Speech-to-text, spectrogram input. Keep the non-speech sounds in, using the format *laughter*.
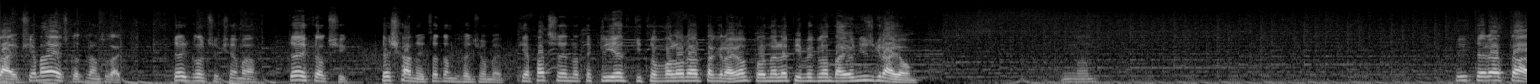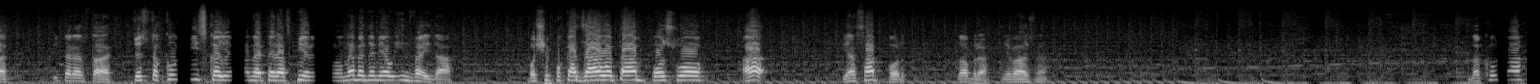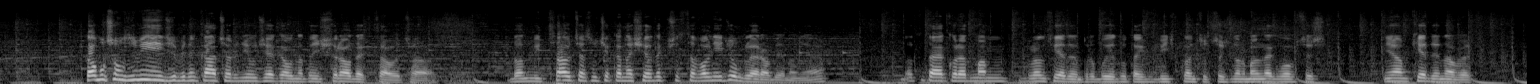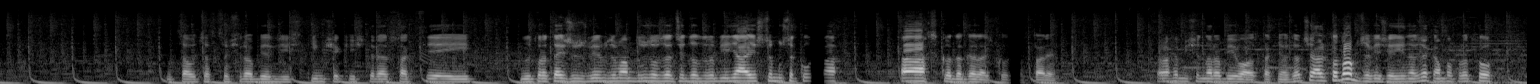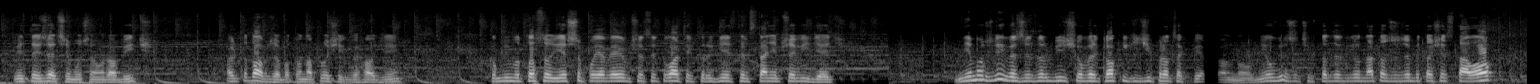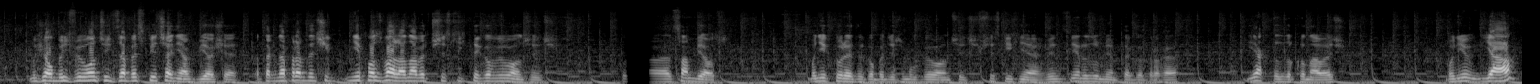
Life, siemaneczko, co tam słuchaj? Cześć Golczyk, siema. Cześć Koksik. Cześć Hany, co tam słychać ziomek? Ja patrzę na te klientki, co w Valoranta grają, to one lepiej wyglądają niż grają. No. I teraz tak, i teraz tak. Przez to kurwisko jebane teraz pierdolone będę miał invade'a. Bo się pokazało tam, poszło... A! Ja support. Dobra, nieważne. No kurwa. To muszą zmienić, żeby ten kaczor nie uciekał na ten środek cały czas. Bo on mi cały czas ucieka na środek, przez co wolniej dżunglę robię, no nie? No tutaj akurat mam brąz 1, próbuję tutaj wbić w końcu coś normalnego, bo przecież nie mam kiedy nawet. No cały czas coś robię gdzieś z kimś, jakieś teraz akcje i jutro też już wiem, że mam dużo rzeczy do zrobienia, a jeszcze muszę kurwa... Ach, szkoda gadać kurwa, stary. Trochę mi się narobiło ostatnio rzeczy, ale to dobrze, wiecie, nie narzekam, po prostu więcej rzeczy muszę robić. Ale to dobrze, bo to na plusik wychodzi. Tylko mimo to są, jeszcze pojawiają się sytuacje, których nie jestem w stanie przewidzieć. Niemożliwe, że zrobiliście overclocking i ci procek pierdolną. Nie uwierzę ci w to ze względu na to, że żeby to się stało, musiałbyś wyłączyć zabezpieczenia w BIOSie. A tak naprawdę ci nie pozwala nawet wszystkich tego wyłączyć. Sam BIOS. Bo niektóre tylko będziesz mógł wyłączyć, wszystkich nie, więc nie rozumiem tego trochę. Jak to dokonałeś? Bo nie, ja,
